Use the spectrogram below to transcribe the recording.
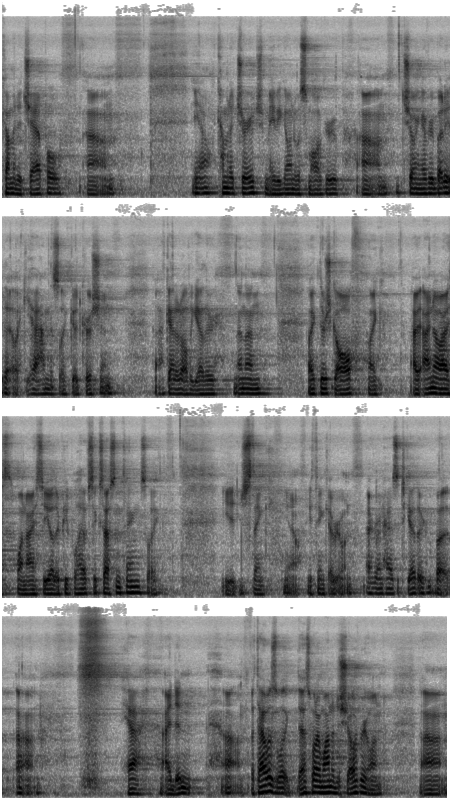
coming to chapel, um, you know, coming to church, maybe going to a small group, um, showing everybody that, like, yeah, I'm this, like, good Christian. I've got it all together. And then, like, there's golf. Like, I, I know I, when I see other people have success in things, like, you just think, you know, you think everyone, everyone has it together. But, um, yeah, I didn't. Um, but that was like, that's what I wanted to show everyone. Um,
